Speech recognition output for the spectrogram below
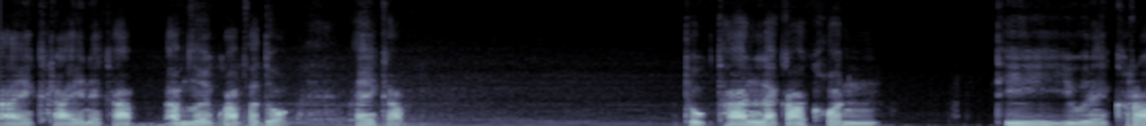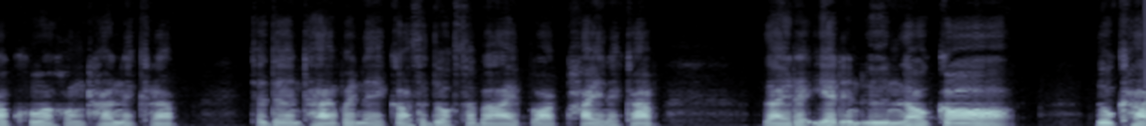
อายใครนะครับ อำนวยความสะดวกให้กับทุกท่านและก็คนที่อยู่ในครอบครัวของท่านนะครับ จะเดินทางไปไหนก็สะดวกสบายปลอดภัยนะครับ รายละเอียดอื่นๆ เราก็ลูกค้า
